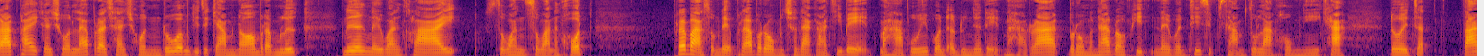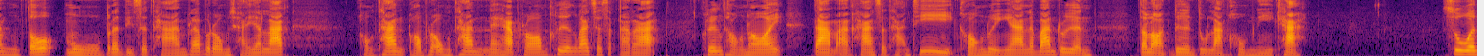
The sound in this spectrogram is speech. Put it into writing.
รัฐภาคเอกชน และประชาชนร่วมกิจกรรมน้อมรำลึก เนื่องในวันคล้ายสวรรค์สวรรคต พระบาทสมเด็จพระบรมชนากาธิเบศรมหาภูมิพลอดุลยเดชมหาราช บรมนาถบพิตรในวันที่ 13 ตุลาคมนี้ค่ะ โดยจัดตั้งโต๊ะหมู่ประดิษฐานพระบรมฉายาลักษณ์ ของท่านของพระองค์ท่านนะคะพร้อมเครื่องราชสักการะ เครื่องทองน้อย ตามอาคารสถานที่ของหน่วยงานและบ้านเรือน ตลอดเดือนตุลาคมนี้ค่ะ ส่วน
